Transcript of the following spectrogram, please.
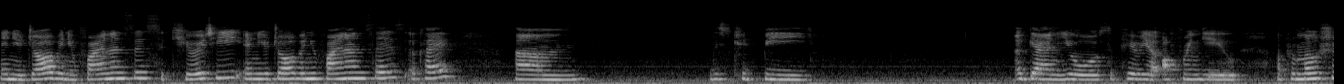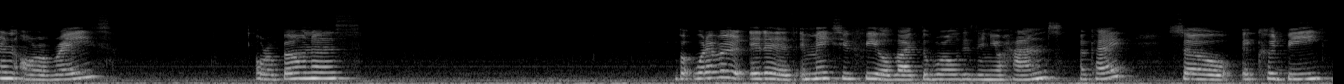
in your job, in your finances, security in your job, in your finances. Okay, um, this could be again your superior offering you a promotion or a raise or a bonus. But whatever it is, it makes you feel like the world is in your hands, okay? So it could be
